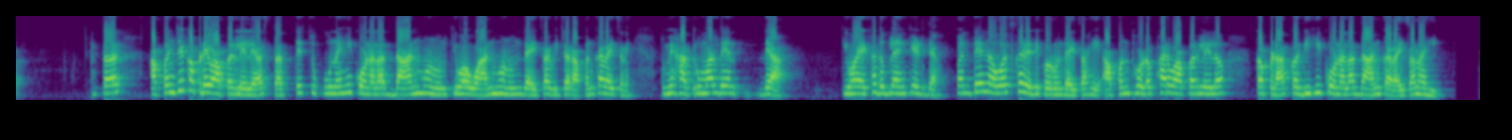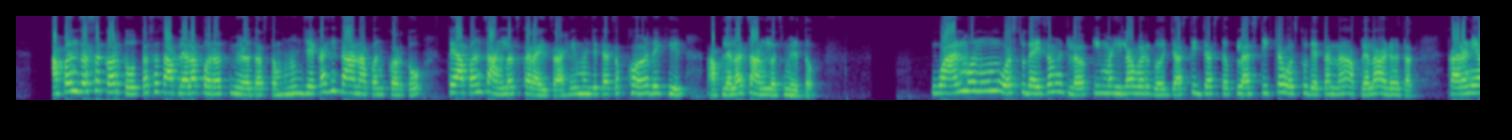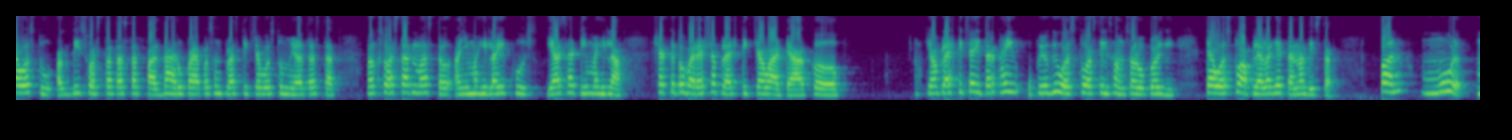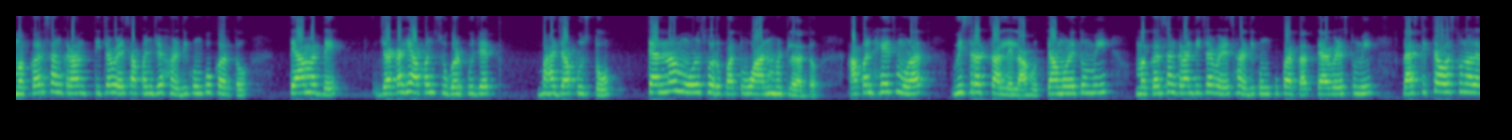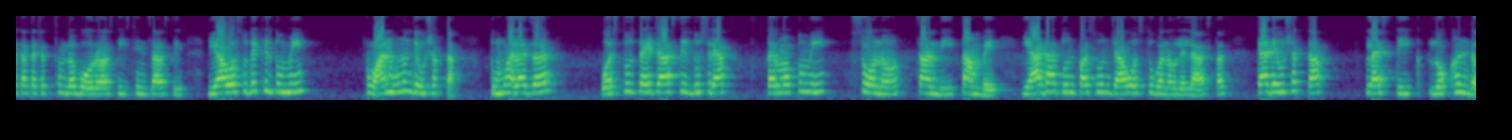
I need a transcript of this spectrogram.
तर आपण जे कपडे वापरलेले असतात ते चुकूनही कोणाला दान म्हणून किंवा वान म्हणून द्यायचा विचार आपण करायचा नाही. तुम्ही हातरुमाल दे द्या किंवा एखादं ब्लँकेट द्या पण ते नवच खरेदी करून द्यायचं आहे. आपण थोडंफार वापरलेलं कपडा कधीही कोणाला दान करायचा नाही. आपण जसं करतो तसंच आपल्याला परत मिळत असतं. म्हणून जे काही दान आपण करतो ते आपण चांगलंच करायचं आहे. म्हणजे त्याचं फळ देखील आपल्याला चांगलंच मिळतं. वान म्हणून वस्तू द्यायचं म्हटलं की महिला वर्ग जास्तीत जास्त प्लास्टिकच्या वस्तू देताना आपल्याला आढळतात. कारण या वस्तू अगदी स्वस्तात असतात. पाच दहा रुपयापासून प्लास्टिकच्या वस्तू मिळत असतात. मग स्वस्तात मस्त आणि महिलाही खुश. यासाठी महिला शक्यतो बऱ्याचशा प्लास्टिकच्या वाट्या कप किंवा प्लॅस्टिकच्या इतर काही उपयोगी वस्तू असतील संसार उपयोगी त्या वस्तू आपल्याला घेताना दिसतात. पण मूळ मकर संक्रांतीच्या वेळेस आपण जे हळदी कुंकू करतो त्यामध्ये ज्या काही आपण सुगडपूजेत भाज्या पुजतो त्यांना मूळ स्वरूपात वाण म्हटलं जातं. आपण हेच मुळात विसरत चाललेलो आहोत. त्यामुळे तुम्ही मकर संक्रांतीच्या वेळेस हळदी कुंकू करतात. त्यावेळेस तुम्ही प्लास्टिकच्या वस्तू न देता त्याच्यात समजा बोरं असतील चिंचा असतील या वस्तू देखील तुम्ही वाण म्हणून देऊ शकता. तुम्हाला जर वस्तूच द्यायच्या असतील दुसऱ्या तर मग तुम्ही सोनं चांदी तांबे या धातूंपासून ज्या वस्तू बनवलेल्या असतात त्या देऊ शकता. प्लॅस्टिक लोखंड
